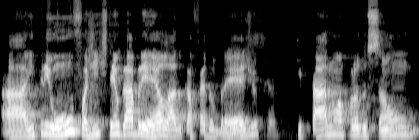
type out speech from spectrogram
Ah, em Triunfo, a gente tem o Gabriel lá do Café do Brejo, Isso. que está numa produção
